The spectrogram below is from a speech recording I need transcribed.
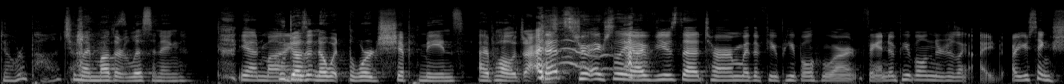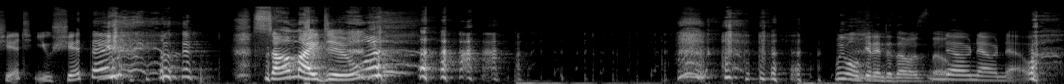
Don't to apologize. my mother listening, Yeah, and mine. who doesn't know what the word ship means. I apologize. That's true. Actually, I've used that term with a few people who aren't fandom people, and they're just like, I, "Are you saying shit? You shit then?" Some I do. We won't get into those though. No, no, no.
